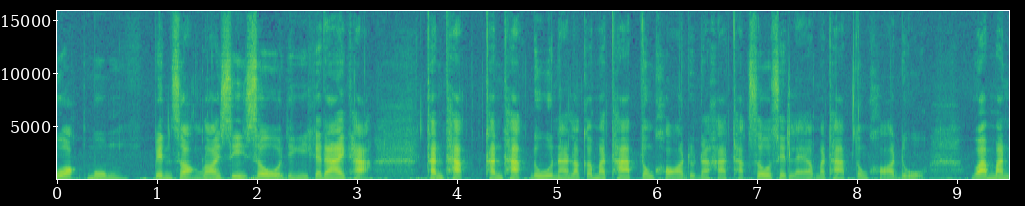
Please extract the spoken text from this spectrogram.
บวกมุมเป็น 204 โซ่ อย่างนี้ก็ได้ค่ะ ท่านถัก ท่านถักดูนะ แล้วก็มาทาบตรงคอดูนะคะ ถักโซ่เสร็จแล้วมาทาบตรงคอดู ว่ามัน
